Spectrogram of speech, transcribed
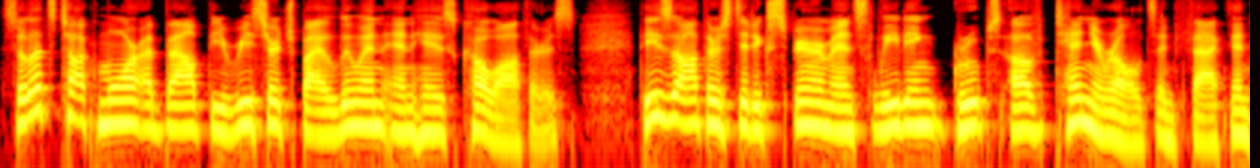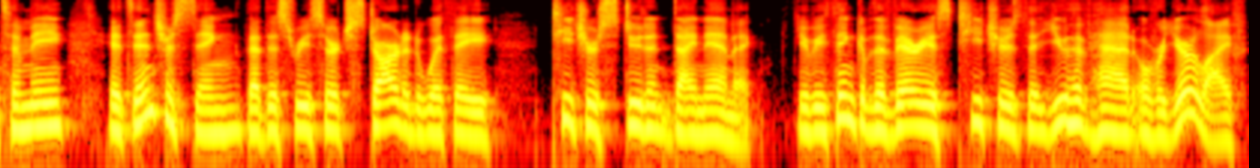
So let's talk more about the research by Lewin and his co-authors. These authors did experiments leading groups of 10-year-olds, in fact, and to me, it's interesting that this research started with a teacher-student dynamic. If you think of the various teachers that you have had over your life,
